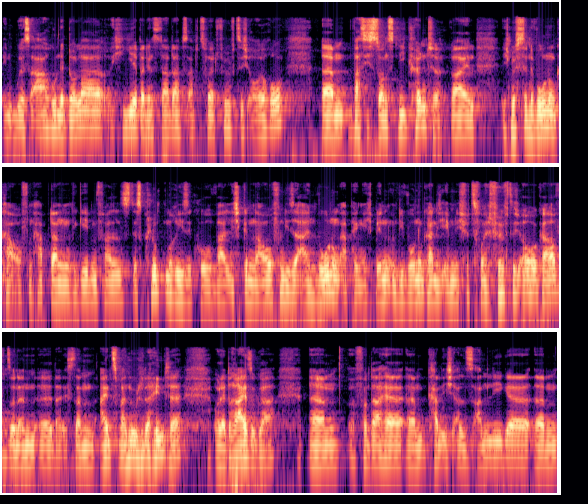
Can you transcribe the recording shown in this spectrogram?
in den USA 100 Dollar, hier bei den Startups ab 250 Euro, ähm, was ich sonst nie könnte, weil ich müsste eine Wohnung kaufen, habe dann gegebenenfalls das Klumpenrisiko, weil ich genau von dieser einen Wohnung abhängig bin und die Wohnung kann ich eben nicht für 250 Euro kaufen, sondern äh, da ist dann ein, zwei Nullen dahinter oder drei sogar. Ähm, von daher ähm, kann ich als Anleger ähm,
